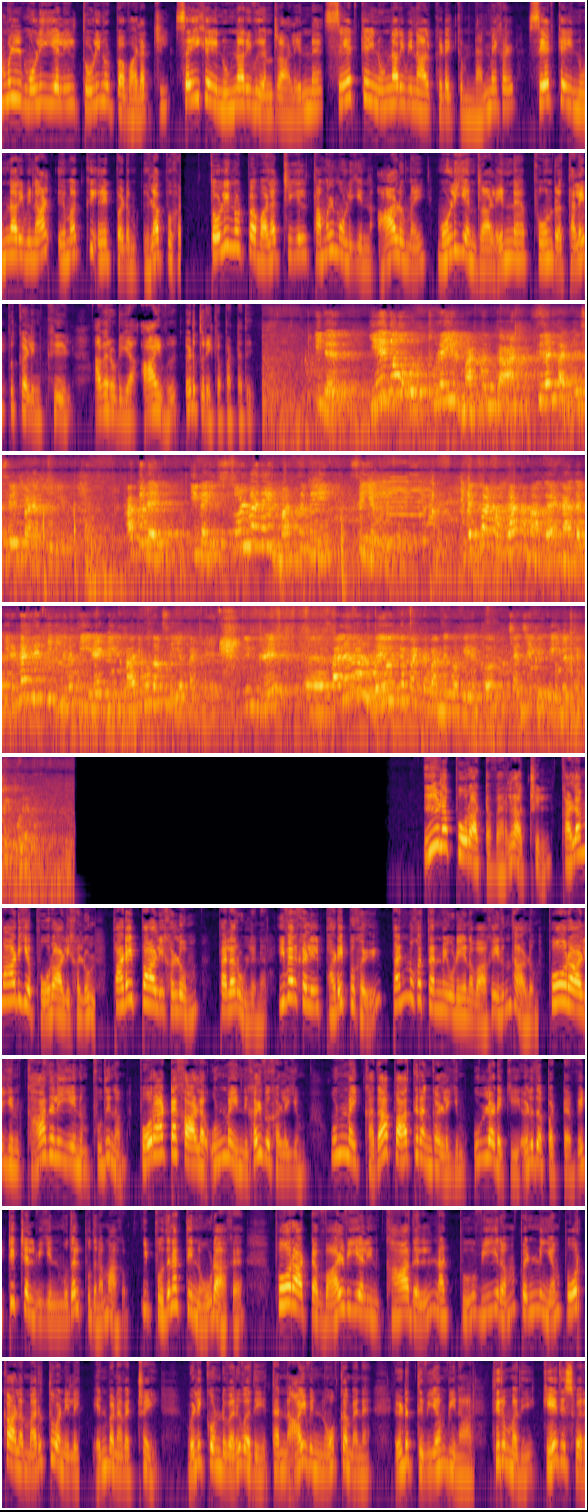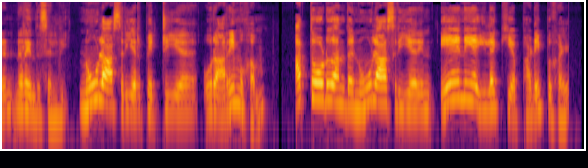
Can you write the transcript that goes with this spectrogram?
தமிழ் மொழியியலில் தொழில்நுட்ப வளர்ச்சி செய்கை நுண்ணறிவு என்றால் என்ன? செயற்கை நுண்ணறிவினால் கிடைக்கும் நன்மைகள் செயற்கை நுண்ணறிவினால் எமக்கு ஏற்படும் இழப்புகள். தொழில்நுட்ப வளர்ச்சியில் தமிழ் மொழியின் ஆளுமை மொழி என்றால் என்ன? போன்ற தலைப்புகளின் கீழ் அவருடைய ஆய்வு எடுத்துரைக்கப்பட்டது. இது ஏதோ ஒரு துறையில் மட்டும்தான் திறன்பட்டு செயல்படக்கூடியது அத்துடன் இவை சொல்வதை மட்டுமே செய்யக்கூடியது இதற்கான உதாரணமாக நாங்கள் இரண்டாயிரத்தி இருபத்தி இரண்டில் அறிமுகம் செய்யப்பட்டு இன்று பலரால் உபயோகிக்கப்பட்டு வந்து கொண்டிருக்கும் சஜிபித்தியை பற்றி கூறலாம். ஈழப்போராட்ட வரலாற்றில் களமாடிய போராளிகளுள் படைப்பாளிகளும் பலர் உள்ளனர். இவர்களில் படைப்புகள் பன்முகத்தன்மையுடையனவாக இருந்தாலும் போராளியின் காதலி எனும் புதினம் போராட்ட கால உண்மை நிகழ்வுகளையும் உண்மை கதாபாத்திரங்களையும் உள்ளடக்கி எழுதப்பட்ட வெற்றி செல்வியின் முதல் புதினமாகும். இப்புதினத்தின் ஊடாக போராட்ட வாழ்வியலின் காதல் நட்பு வீரம் பெண்ணியம் போர்க்கால மருத்துவ நிலை என்பனவற்றை வெளிக்கொண்டு வருவதே தன் ஆய்வின் நோக்கம் என எடுத்து வியம்பினார் திருமதி கேதீஸ்வரன் நிறைந்த செல்வி. நூலாசிரியர் பற்றிய ஒரு அறிமுகம். அத்தோடு அந்த நூலாசிரியரின் ஏனைய இலக்கிய படைப்புகள்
